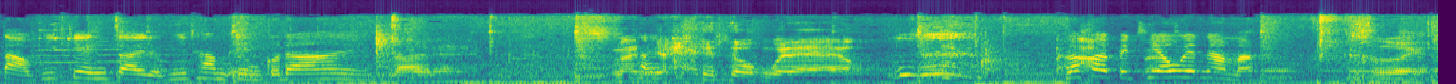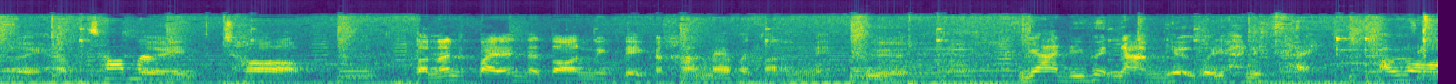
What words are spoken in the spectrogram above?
เต่าพี่เกรงใจเดี๋ยวพี่ทำเองก็ได้ ได้ได้นั่นไง ลงไปแล้ว แล้วเคยไปเที่ยวเวียดนามอะ เคยเคยครับชอบไหมเคยชอบ ตอนนั้นไปตั้งแต่ตอนเด็กๆกับครั้งแรกไปตอนนั้นเด็กคือญาติที่เวียดนามเยอะกว่าญาติที่ไทยเอาหรอ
